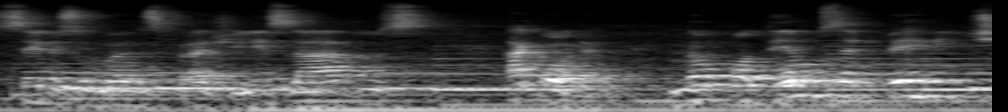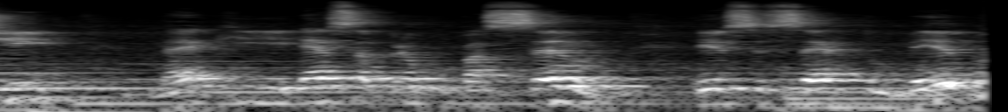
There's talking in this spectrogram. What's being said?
seres humanos fragilizados. Agora, não podemos é permitir né, que essa preocupação, esse certo medo,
